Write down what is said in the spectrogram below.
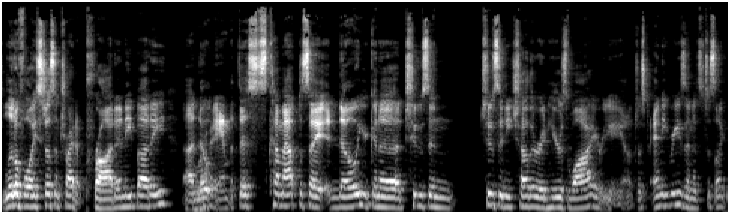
Little Voice doesn't try to prod anybody. Uh, no Right. amethysts come out to say, "No, you're gonna choosing choosing each other, and here's why," or you know, just any reason. It's just like,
